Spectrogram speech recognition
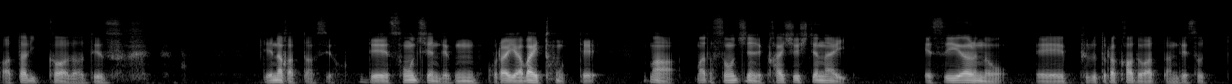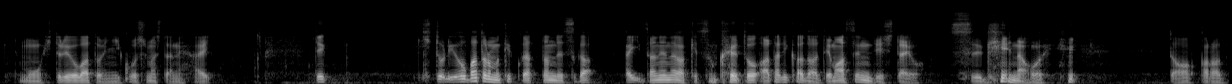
当たりカードは出ず、出なかったんですよ。で、その時点で、うん、これはやばいと思って、まあ、まだその時点で回収してない SER の、えープルトラカードがあったんで、そもう一人用バトルに移行しましたね。はい。で、一人用バトルも結構やったんですが、はい、残念ながら結論から言うと当たりカードは出ませんでしたよ。すげえな、おい。だからど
